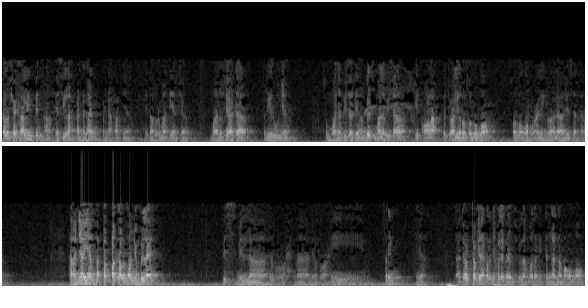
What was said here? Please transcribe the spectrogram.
Kalau Syekh Salim bid'ah, ya silahkan dengan pendapatnya. Kita hormati aja. Manusia ada kelirunya. Semuanya bisa diambil, semuanya bisa ditolak kecuali Rasulullah Sallallahu alaihi wa alihi wasallam. Hanya yang enggak tepat kalau mau nyembelih Bismillahirrahmanirrahim. Sering ya. Enggak cocok ya kalau nyembelih bismillahirrahmanirrahim dengan nama Allah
